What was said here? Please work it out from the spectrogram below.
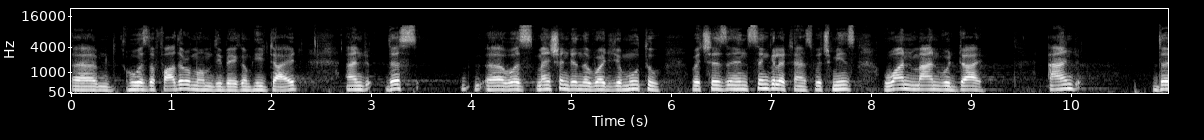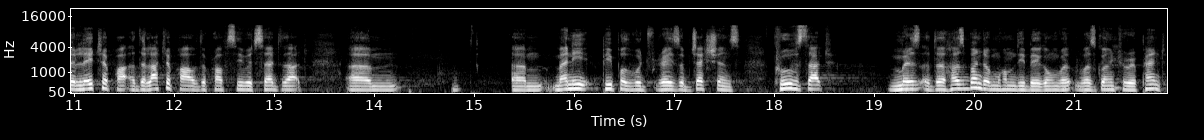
um, who was the father of Muhammadi Begum, he died. And this uh, was mentioned in the word Yamutu, which is in singular tense, which means one man would die. And the later part, the latter part of the prophecy, which said that um, um, many people would raise objections, proves that the husband of Muhammadi Begum was going to repent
